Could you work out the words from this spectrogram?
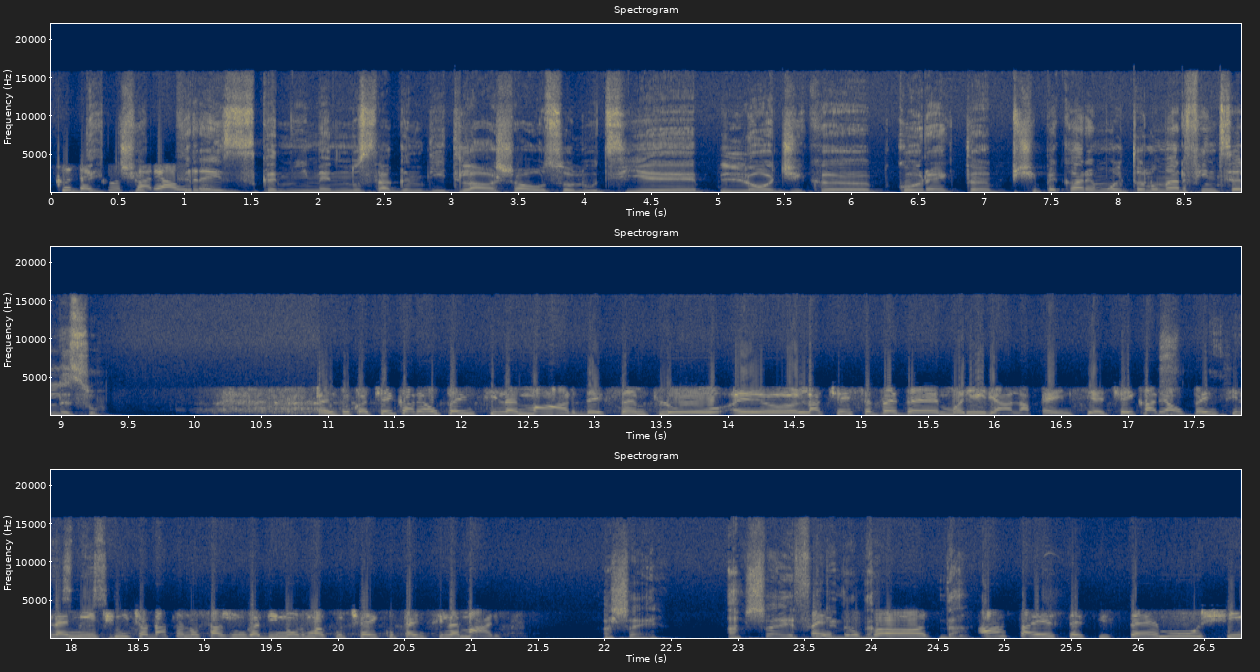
cât de, de cât ce care au. crezi că nimeni nu s-a gândit la așa o soluție logică, corectă și pe care multă lume ar fi înțeles-o? Pentru că cei care au pensiile mari, de exemplu, la cei se vede mărirea la pensie. Cei care au pensiile mici niciodată nu se ajungă din urmă cu cei cu pensiile mari. Așa e. Așa e, Florina, Pentru da. că da. asta este sistemul și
